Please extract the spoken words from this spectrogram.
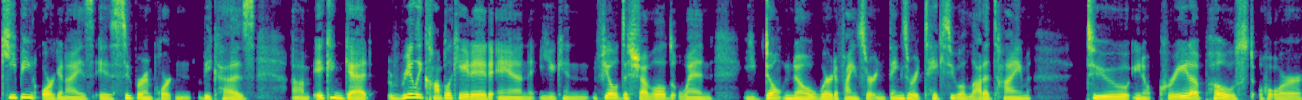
keeping organized is super important because um, it can get really complicated and you can feel disheveled when you don't know where to find certain things or it takes you a lot of time to you know create a post or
